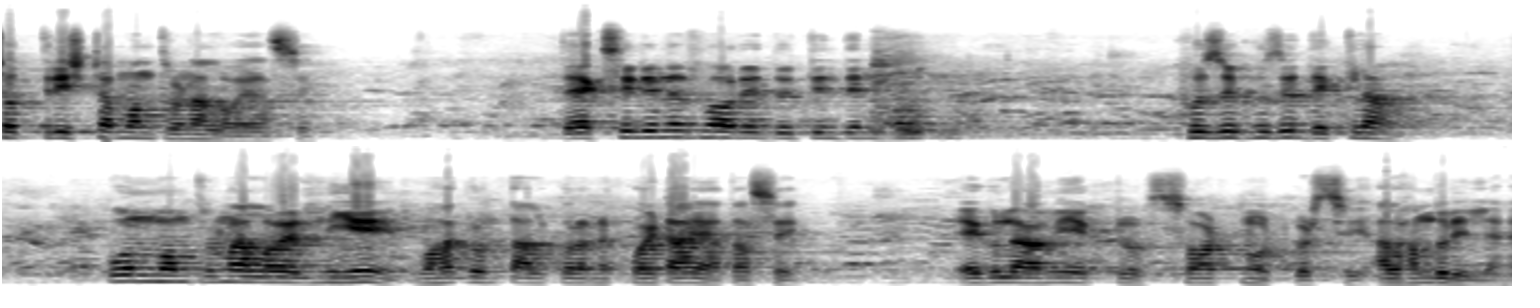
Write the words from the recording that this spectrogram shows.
ছত্রিশটা মন্ত্রণালয় আছে। তো অ্যাক্সিডেন্টের পরে দুই তিন দিন খুঁজে খুঁজে দেখলাম কোন মন্ত্রণালয়ের নিয়ে মহাগ্রন্থ আল কোরআনে কয়টা আয়াত আছে? এগুলো আমি একটু শর্ট নোট করছি, আলহামদুলিল্লাহ।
